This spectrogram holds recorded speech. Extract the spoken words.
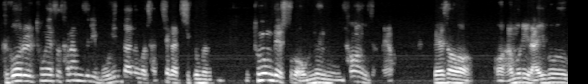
그거를 통해서 사람들이 모인다는 것 자체가 지금은 통용될 수가 없는 상황이잖아요. 그래서 어, 아무리 라이브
